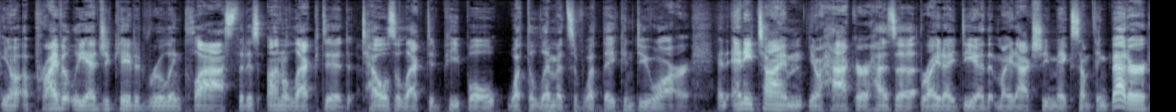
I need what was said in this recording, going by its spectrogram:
you know, a privately educated ruling class that is unelected tells elected people what the limits of what they can do are. And anytime, you know, Hacker has a bright idea that might actually make something better,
